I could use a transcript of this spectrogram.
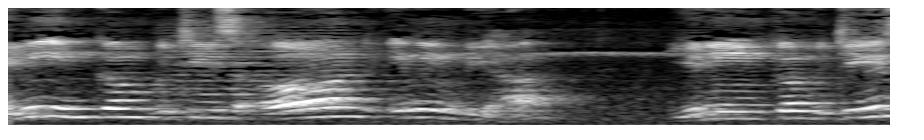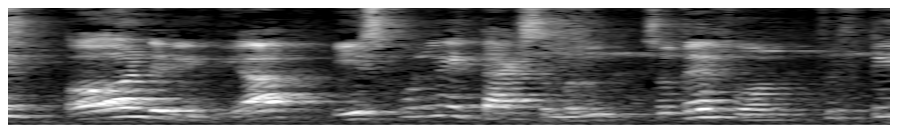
any income which is earned in India any income which is which in India is fully is so therefore fifty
